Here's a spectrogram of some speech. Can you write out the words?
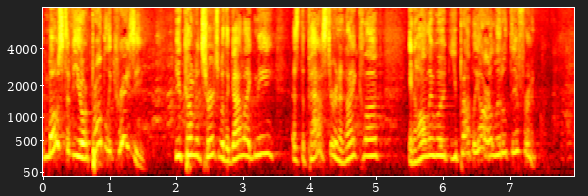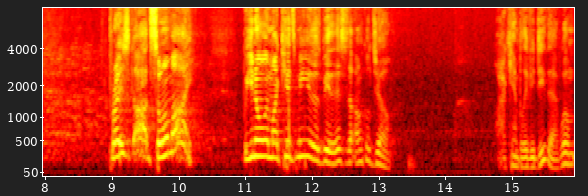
Most of you are probably crazy. You come to church with a guy like me as the pastor in a nightclub in Hollywood, you probably are a little different. Praise God, so am I. But you know, when my kids meet you, they'll be, this is Uncle Joe. I can't believe you do that. Well,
